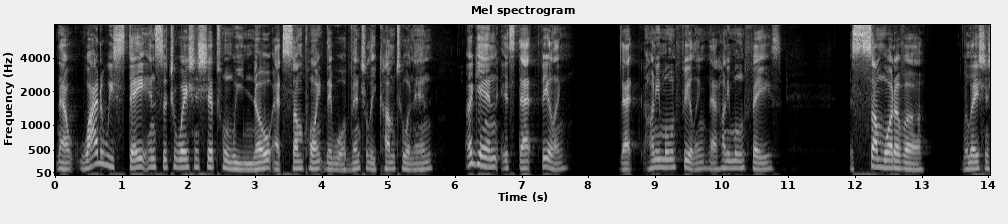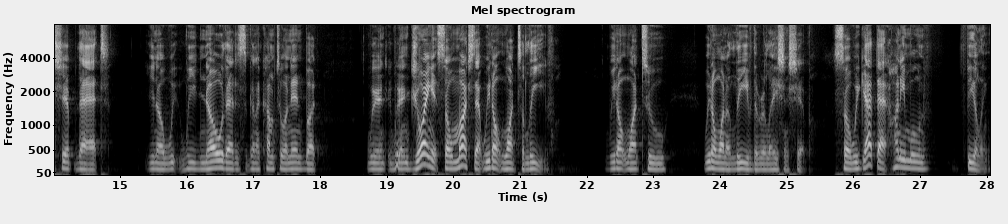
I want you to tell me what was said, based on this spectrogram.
Now, why do we stay in situationships when we know at some point they will eventually come to an end? Again, it's that feeling, that honeymoon feeling, that honeymoon phase. It's somewhat of a relationship that, you know, we, we know that it's going to come to an end, but we're, we're enjoying it so much that we don't want to leave we don't want to we don't want to leave the relationship. So we got that honeymoon feeling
